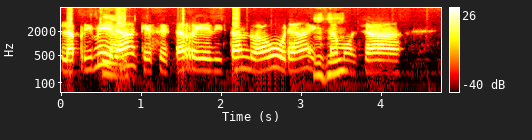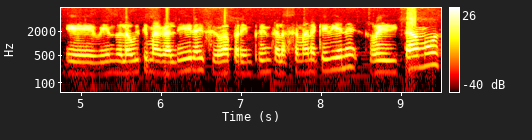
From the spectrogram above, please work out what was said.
La primera, claro. que se está reeditando ahora, uh -huh. estamos ya eh, viendo la última galera y se va para imprenta la semana que viene, reeditamos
